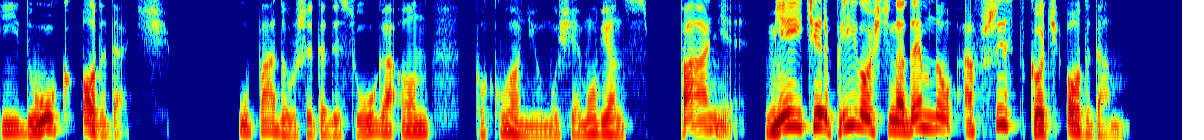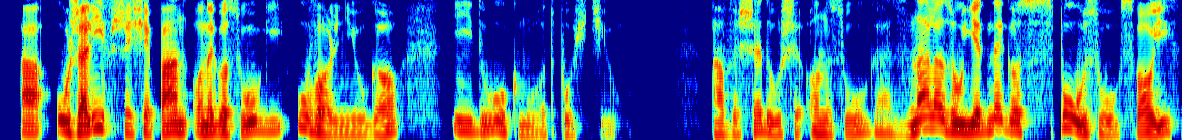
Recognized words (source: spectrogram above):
i dług oddać. Upadłszy tedy sługa on, pokłonił mu się, mówiąc, Panie, miej cierpliwość nade mną, a wszystko ci oddam. A użaliwszy się pan onego sługi, uwolnił go i dług mu odpuścił. A wyszedłszy on sługa, znalazł jednego z współsług swoich,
